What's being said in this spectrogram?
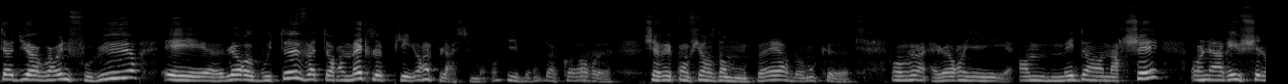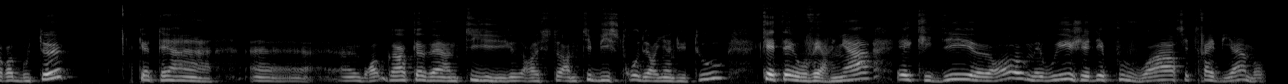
tu as dû avoir une foulure et euh, le rebouteux va te remettre le pied en place. Bon, je dis bon, d'accord, euh, j'avais confiance dans mon père, donc euh, on va, alors en m'aidant à marcher, on arrive chez le rebouteux, qui était un- un gars qui avait un petit un petit bistrot de rien du tout, qui était auvergnat et qui dit euh, oh mais oui j'ai des pouvoirs, c'est très bien bon.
